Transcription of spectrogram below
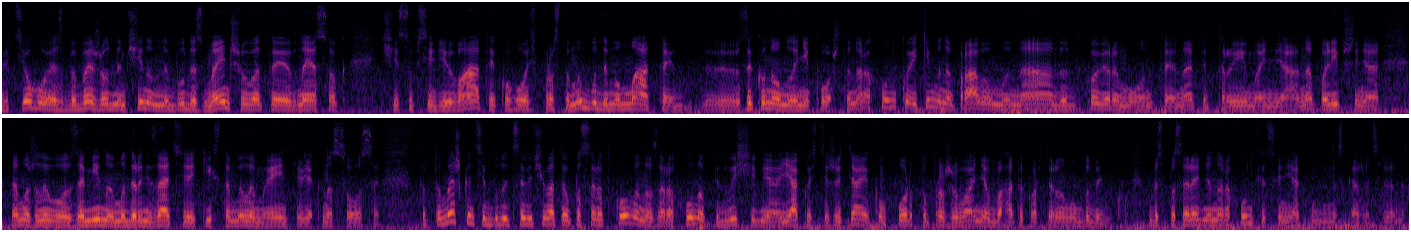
Від цього ОСББ жодним чином не буде зменшувати внесок чи субсидіювати когось. Просто ми будемо мати е, зекономлені кошти на рахунку, які ми направимо на додаткові ремонти, на підтримання, на поліпшення, на можливо заміну модернізацію якихось там елементів, як насоси. Тобто мешканці будуть це відчувати опосередковано за рахунок підвищення якості життя і комфорту проживання в багатоквартирному будинку. Безпосередньо на рахунки це ніяк не скажеться для них.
